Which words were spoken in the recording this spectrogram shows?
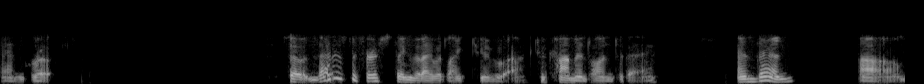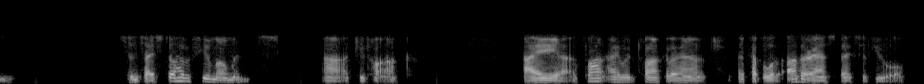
and growth. So that is the first thing that I would like to uh, to comment on today, and then, um, since I still have a few moments uh, to talk, I uh, thought I would talk about a couple of other aspects of Yule.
